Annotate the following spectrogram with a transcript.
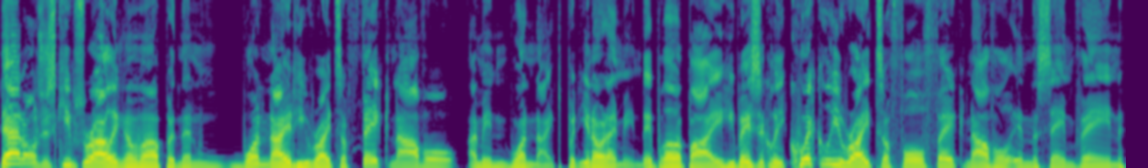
that all just keeps riling him up and then one night he writes a fake novel. I mean one night but you know what i mean. They blow it by. He basically quickly writes a full fake novel in the same vein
